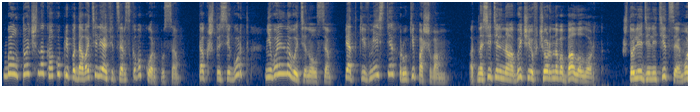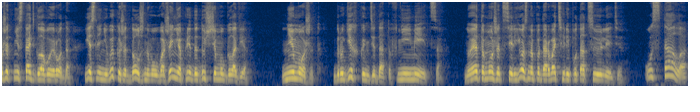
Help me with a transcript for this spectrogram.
был точно как у преподавателей офицерского корпуса. Так что Сигурд невольно вытянулся, пятки вместе, руки по швам. Относительно обычаев черного бала, лорд, что леди Летиция может не стать главой рода, если не выкажет должного уважения предыдущему главе. Не может. Других кандидатов не имеется. Но это может серьезно подорвать репутацию леди. Устала,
